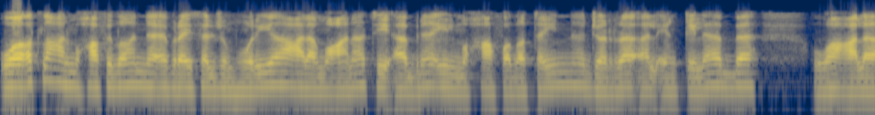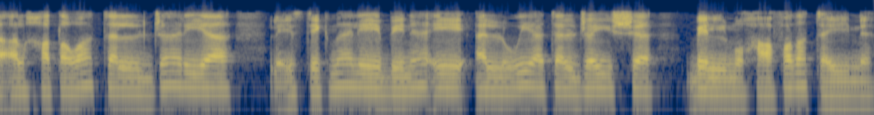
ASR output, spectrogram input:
وأطلع المحافظان نائب رئيس الجمهورية على معاناة أبناء المحافظتين جراء الانقلاب وعلى الخطوات الجارية لاستكمال بناء ألوية الجيش بالمحافظتين.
